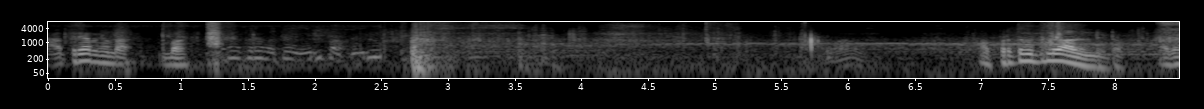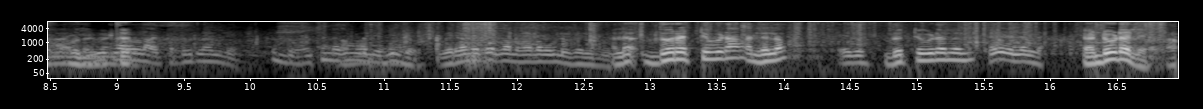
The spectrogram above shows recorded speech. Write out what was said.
രാത്രി ഇറങ്ങണ്ട. അപ്പുറത്തെ വീട്ടിലെ ആളുണ്ട് കേട്ടോ അല്ല ഇതൊരൊറ്റ വീട? അല്ലല്ലോ? ഇതൊറ്റ വീടല്ലല്ലോ? രണ്ടു വീടല്ലേ? ആ.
